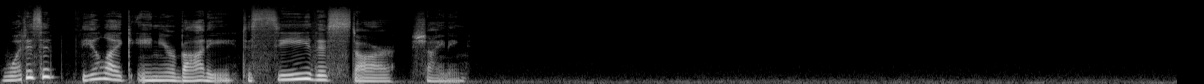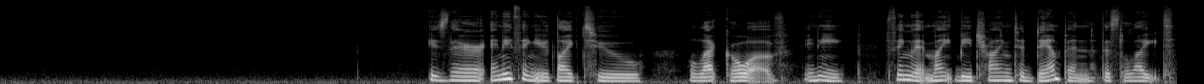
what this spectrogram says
What does it feel like in your body to see this star shining? Is there anything you'd like to let go of? Anything that might be trying to dampen this light?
